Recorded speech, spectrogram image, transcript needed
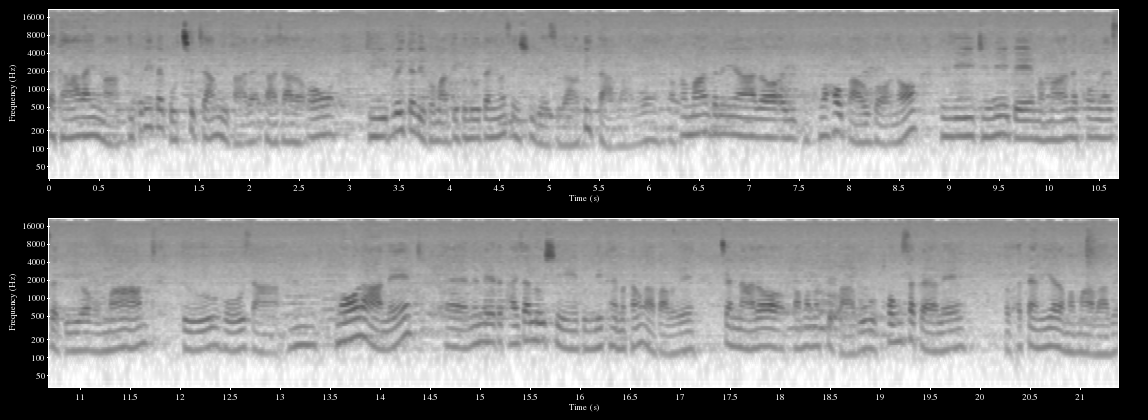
စကားတိုင်းမှာဒီပြိသက်ကိုချစ်ချောင်းနေပါတဲ့အခါကျတော့အော်ဒီပြိသက်တွေပေါ်မှာဒီဘယ်လိုတန်ရုံးစင်ရှိလဲဆိုတာသိတာပါပဲမမတရင်ကတော့အဲ့မဟုတ်ပါဘူးပေါ့နော်ဒီနေ့ဒီနေ့ပဲမမနဲ့ဖုန်းလမ်းဆက်ပြီးတော့မမသူဟိုစာမောတာနဲ့အဲနည်းနည်းတစ်ခါကြလို့ရှိရင်သူနေထိုင်မကောင်းလာပါပဲကျန်တာတော့ဘာမှမဖြစ်ပါဘူးဖုန်းဆက်တယ်လည်းအတန်လေးကတော့မမပါပဲ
